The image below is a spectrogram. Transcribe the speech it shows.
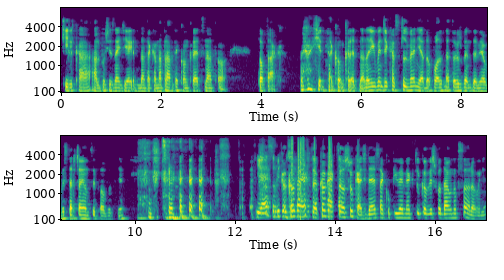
kilka, albo się znajdzie jedna taka naprawdę konkretna, to, to tak. Jedna konkretna. No niech będzie Castlevania dowolna, to już będę miał wystarczający powód, nie? Ja sobie kogo, ja chcę, kogo ja chcę oszukać? DS-a kupiłem jak tylko wyszło Down of Sorrow, nie?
